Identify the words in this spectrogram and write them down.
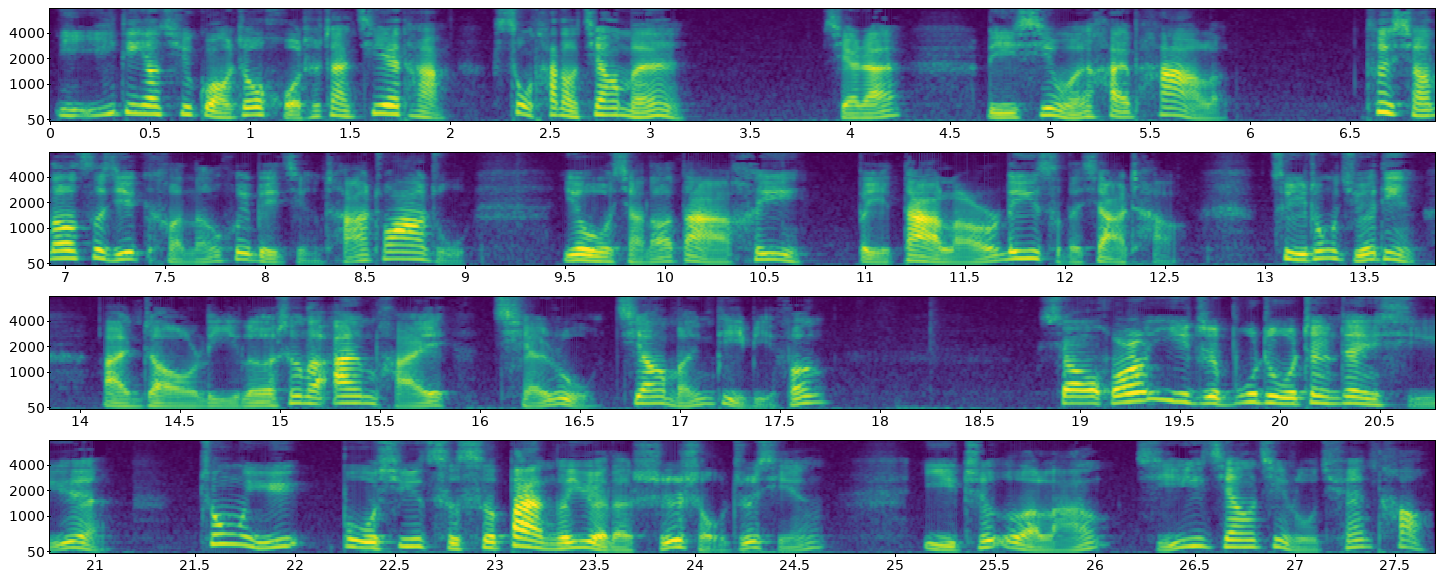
你一定要去广州火车站接他，送他到江门。”显然，李新文害怕了。他想到自己可能会被警察抓住，又想到大黑被大佬勒死的下场，最终决定按照李乐生的安排潜入江门避避风。小黄抑制不住阵阵喜悦，终于不虚此次半个月的失手之行。一只饿狼即将进入圈套，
